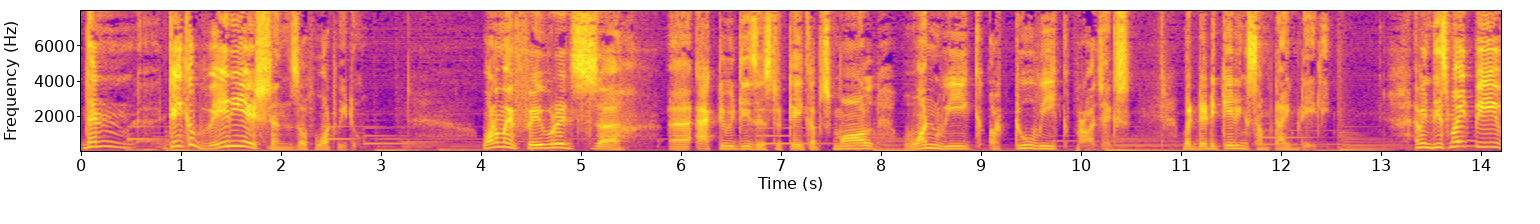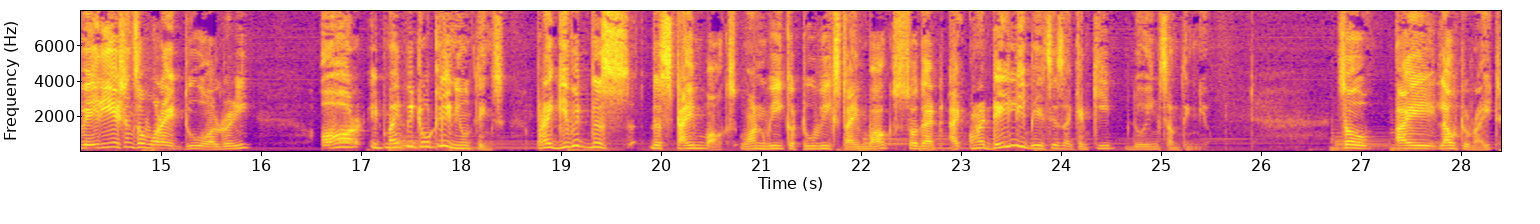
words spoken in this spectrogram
Then take up variations of what we do. One of my favorites uh, uh, activities is to take up small one week or two week projects but dedicating some time daily I mean, these might be variations of what I do already, or it might be totally new things. But I give it this this time box, one week or two weeks time box, so that I, on a daily basis I can keep doing something new. So I love to write,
